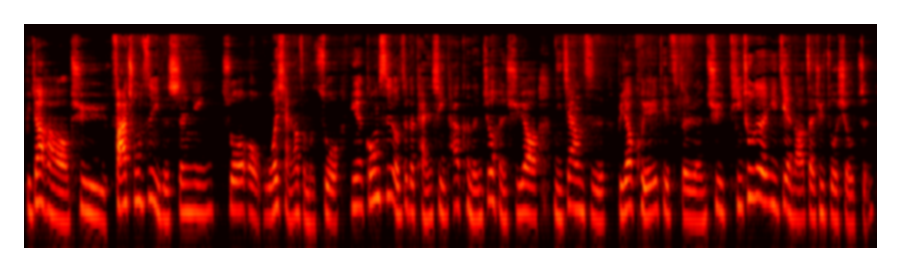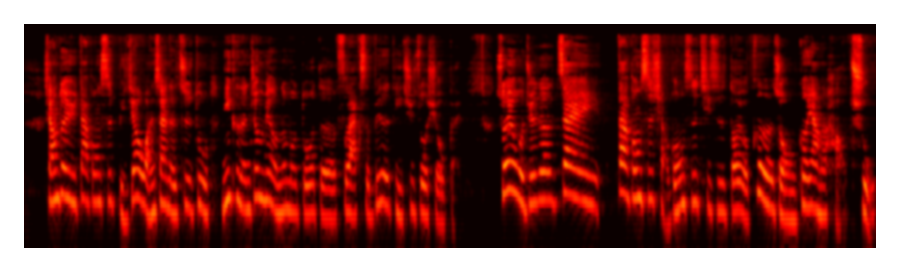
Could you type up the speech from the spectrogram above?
比较好去发出自己的声音，说哦，我想要怎么做？因为公司有这个弹性，他可能就很需要你这样子比较 creative 的人去提出这个意见，然后再去做修正。相对于大公司比较完善的制度，你可能就没有那么多的 flexibility 去做修改。所以我觉得，在大公司、小公司其实都有各种各样的好处。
